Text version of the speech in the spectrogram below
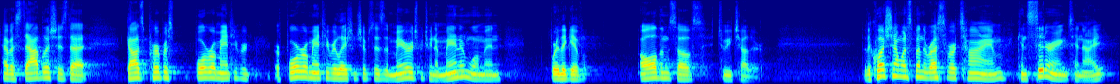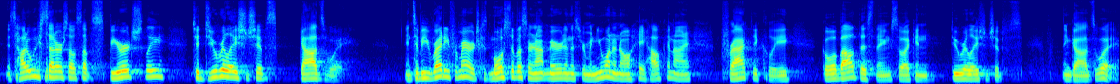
have established is that God's purpose for romantic, or for romantic relationships is a marriage between a man and woman where they give all themselves to each other. But the question I want to spend the rest of our time considering tonight is how do we set ourselves up spiritually to do relationships God's way and to be ready for marriage? Because most of us are not married in this room, and you want to know hey, how can I practically go about this thing so I can do relationships in God's way?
